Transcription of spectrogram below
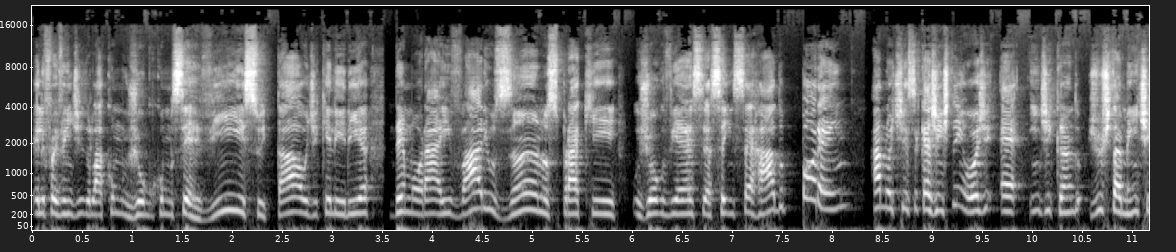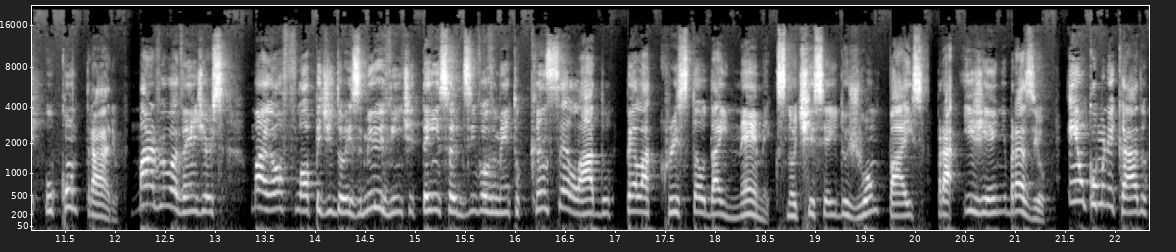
ele foi vendido lá como um jogo como serviço e tal, de que ele iria demorar aí vários anos para que o jogo viesse a ser encerrado, porém a notícia que a gente tem hoje é indicando justamente o contrário. Marvel Avengers, maior flop de 2020, tem seu desenvolvimento cancelado pela Crystal Dynamics. Notícia aí do João Paz para IGN Brasil. Em um comunicado,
